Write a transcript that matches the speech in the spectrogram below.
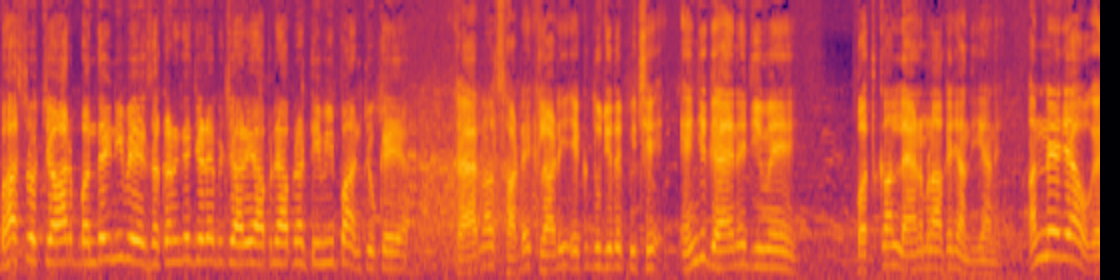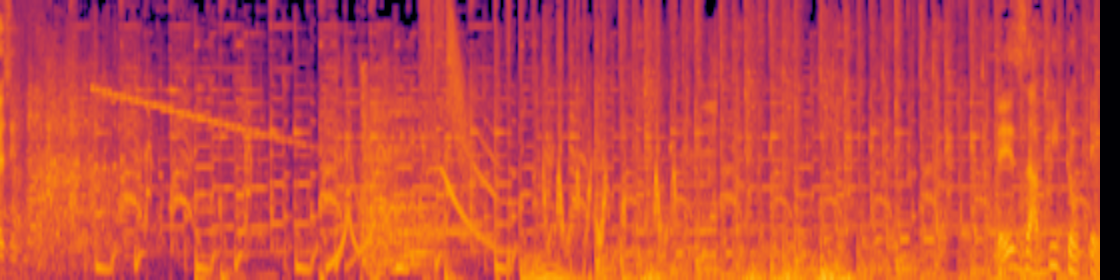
ਬਸ ਉਹ ਚਾਰ ਬੰਦੇ ਹੀ ਨਹੀਂ ਵੇਖ ਸਕਣਗੇ ਜਿਹੜੇ ਵਿਚਾਰੇ ਆਪਣੇ ਆਪਣਾ ਟੀਵੀ ਭੰਨ ਚੁੱਕੇ ਆ। ਖੈਰ ਨਾਲ ਸਾਡੇ ਖਿਲਾੜੀ ਇੱਕ ਦੂਜੇ ਦੇ ਪਿੱਛੇ ਇੰਜ ਗਏ ਨੇ ਜਿਵੇਂ ਬਤਕਾਂ ਲੈਣ ਬਣਾ ਕੇ ਜਾਂਦੀਆਂ ਨੇ। ਅੰਨੇ ਜਿਹਾ ਹੋ ਗਏ ਸੀ। ਤੇਜ਼ਾਬੀ ਟੋਟੇ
